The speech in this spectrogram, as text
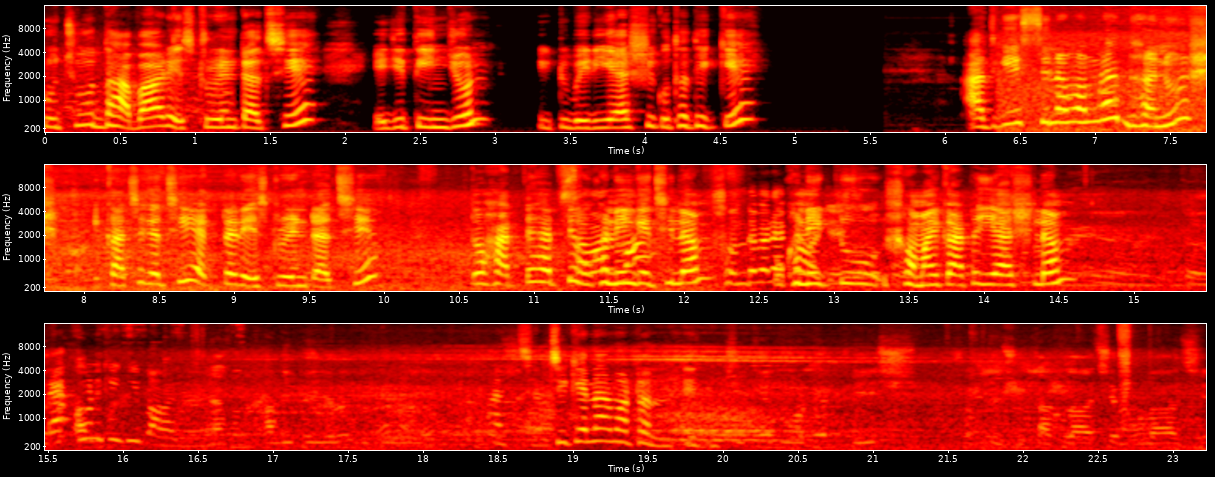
প্রচুর ধাবা রেস্টুরেন্ট আছে। এই যে তিনজন একটু বেরিয়ে আসি কোথা থেকে। আজকে এসেছিলাম আমরা ধনুষ। কাছাকাছি একটা রেস্টুরেন্ট আছে। তো হাঁটতে হাঁটতে ওখানেই গেছিলাম। ওখানে একটু সময় কাটিয়ে আসলাম। এখন কি কি পাওয়া যাবে এখন থালি পেয়ে যাবেন আচ্ছা চিকেন আর মাটন চিকেন মটন ফিশ কাতলা আছে ভোলা আছে।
